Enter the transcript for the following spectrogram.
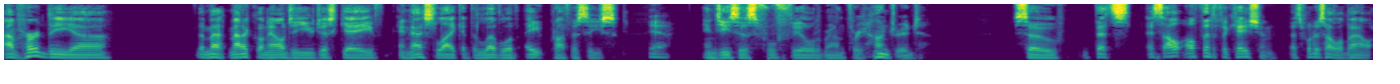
I've heard the uh, the mathematical analogy you just gave, and that's like at the level of eight prophecies. Yeah. And Jesus fulfilled around three hundred. So that's that's all authentication. That's what it's all about.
